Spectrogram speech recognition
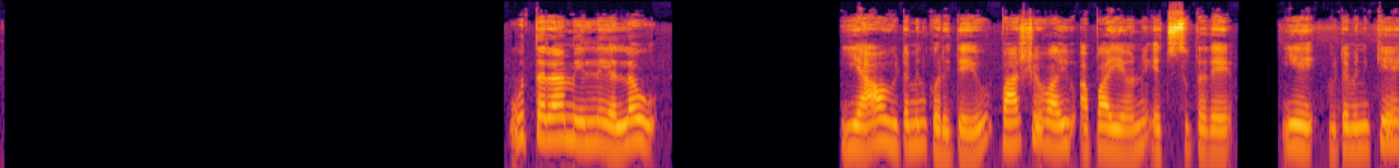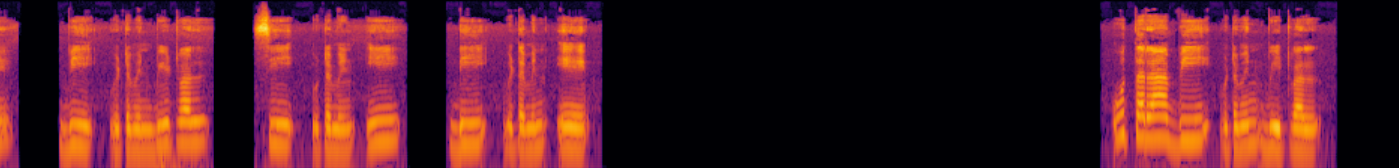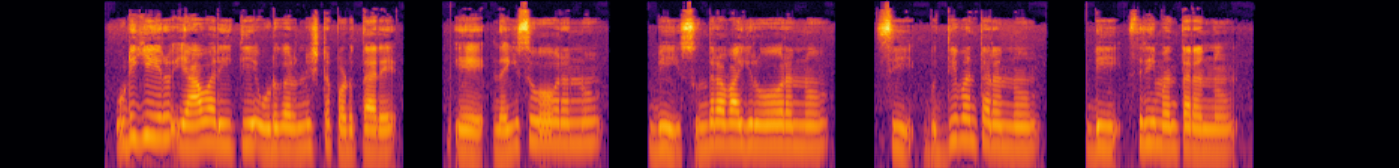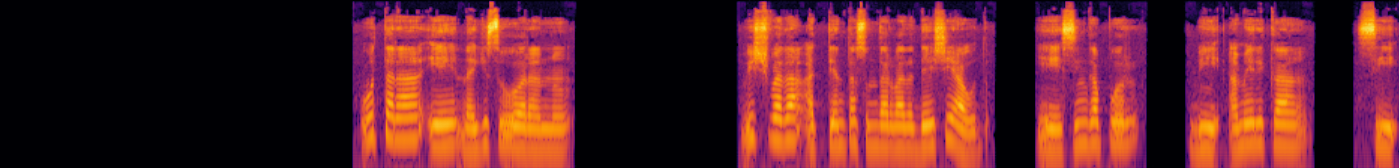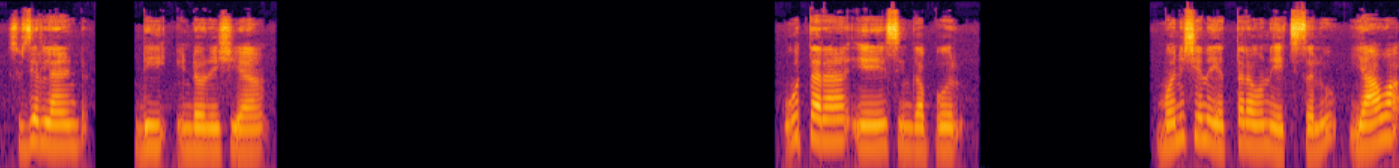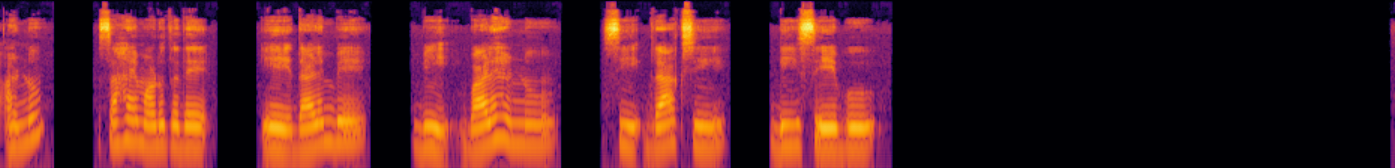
ಉತ್ತರ ಮೇಲಿನ ಎಲ್ಲವೂ ಯಾವ ವಿಟಮಿನ್ ಕೊರತೆಯು ಪಾರ್ಶ್ವವಾಯು ಅಪಾಯವನ್ನು ಹೆಚ್ಚಿಸುತ್ತದೆ. A, vitamin K, B, vitamin B twelve, C, vitamin E, D, vitamin A. ಉತ್ತರ ಬಿ, ವಿಟಮಿನ್ ಬಿ ಟ್ವೆಲ್. ಹುಡುಗಿಯರು ಯಾವ ರೀತಿಯ ಹುಡುಗರನ್ನು ಇಷ್ಟಪಡುತ್ತಾರೆ? ಎ, ನಗಿಸುವವರನ್ನು. ಬಿ. ಸುಂದರವಾಗಿರುವವರನ್ನು, ಸಿ. ಬುದ್ಧಿವಂತರನ್ನು, ಡಿ. ಶ್ರೀಮಂತರನ್ನು. ಉತ್ತರ ಎ. ನಗಿಸುವವರನ್ನು. ವಿಶ್ವದ ಅತ್ಯಂತ ಸುಂದರವಾದ ದೇಶ ಯಾವುದು? A. Singapore, B. America, C. Switzerland, D. Indonesia. ಉತ್ತರ ಎ, ಸಿಂಗಾಪುರ್. ಮನುಷ್ಯನ ಎತ್ತರವನ್ನು ಹೆಚ್ಚಿಸಲು ಯಾವ ಹಣ್ಣು ಸಹಾಯ ಮಾಡುತ್ತದೆ? ಎ, ದಾಳಿಂಬೆ, ಬಿ, ಬಾಳೆಹಣ್ಣು, ಸಿ, ದ್ರಾಕ್ಷಿ, ಡಿ, ಸೇಬು.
